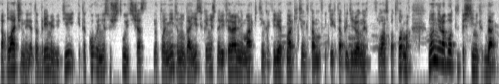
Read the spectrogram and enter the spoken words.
оплачены. Это время людей, и такого не существует сейчас на планете. Ну да, есть, конечно, реферальный маркетинг, аффилиат-маркетинг там в каких-то определенных фриланс-платформах, но он не работает почти никогда.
